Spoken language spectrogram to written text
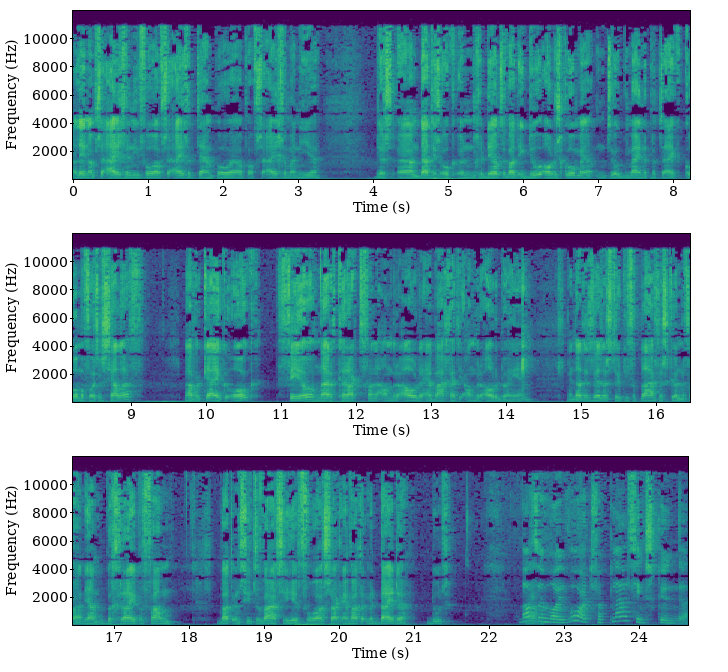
Alleen op zijn eigen niveau, op zijn eigen tempo, op, op zijn eigen manier. Dus ehm, dat is ook een gedeelte wat ik doe. Ouders komen natuurlijk bij mij in de praktijk komen voor zichzelf. Maar we kijken ook veel naar het karakter van de andere ouder en waar gaat die andere ouder doorheen. En dat is weer een stukje verplaatsingskunde van ja, het begrijpen van wat een situatie heeft veroorzaakt en wat het met beide doet. Wat Ja. een mooi woord, verplaatsingskunde.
